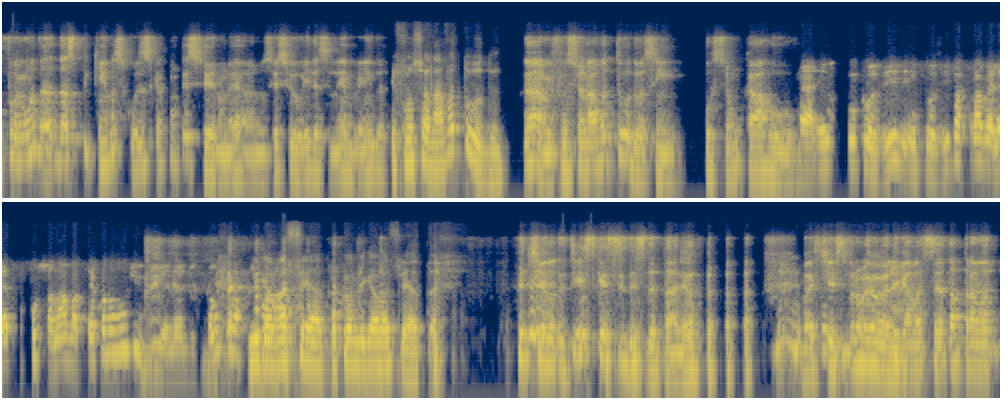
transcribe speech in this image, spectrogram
foi uma das pequenas coisas que aconteceram, né? Eu não sei se o William se lembra ainda. E funcionava tudo. Não, e funcionava tudo, assim, por ser um carro. É, inclusive, inclusive a trava elétrica funcionava até quando não devia, né? De tão ligava a seta, quando ligava a seta. eu, tinha, eu tinha esquecido desse detalhe, mas tinha esse problema. Eu ligava a seta, a trava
